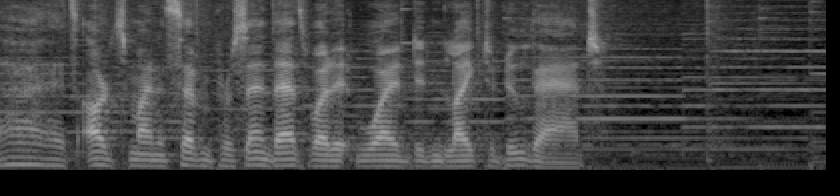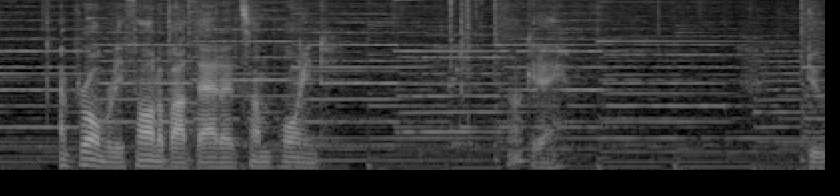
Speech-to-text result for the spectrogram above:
Ah, that's arts minus 7%. That's why, it, why I didn't like to do that. I probably thought about that at some point. Okay do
